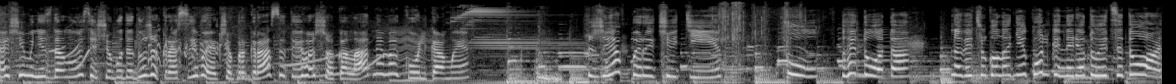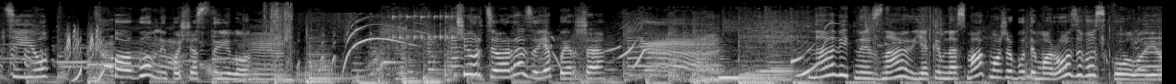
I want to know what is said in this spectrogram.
А ще мені здалося, що буде дуже красиво, якщо прикрасити його шоколадними кульками. Вже в передчутті. Фу, гидота. Навіть шоколадні кульки не рятують ситуацію. Обом не пощастило. Чур, цього разу я перша. Навіть не знаю, яким на смак може бути морозиво з колою.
